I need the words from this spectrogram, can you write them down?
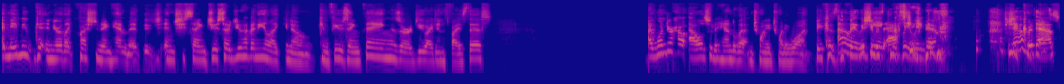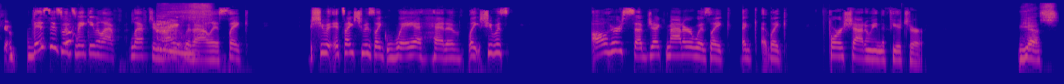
it made me get and you're like questioning him, and- she's saying, "Do you so? Do you have any like you know confusing things, or do you identify as this?" I wonder how Alice would handle that in 2021 because the Oh, thing she was asking him, she No, couldn't ask him. this is what's making me laugh left and right with Alice. Like she, it's like she was like way ahead of like she was. All her subject matter was like a, like foreshadowing the future Yes.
